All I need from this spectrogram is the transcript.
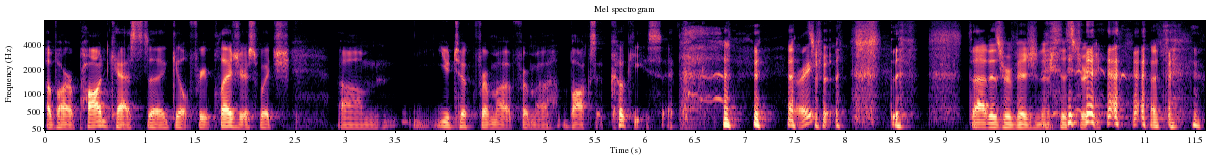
of our podcast, uh, Guilt Free Pleasures, which um, you took from a from a box of cookies, I think. right? that is revisionist history.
